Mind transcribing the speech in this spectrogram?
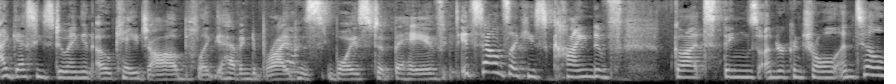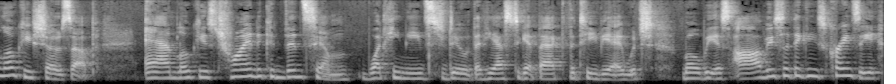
I guess he's doing an okay job, like having to bribe yeah. his boys to behave. It sounds like he's kind of got things under control until Loki shows up and Loki is trying to convince him what he needs to do, that he has to get back to the TVA, which Mobius obviously thinks he's crazy.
